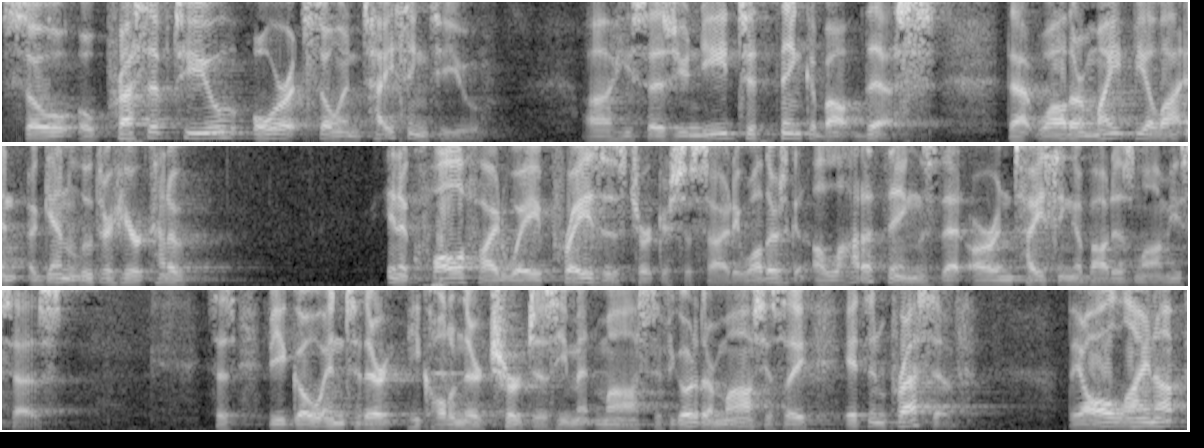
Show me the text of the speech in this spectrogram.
so oppressive to you or it's so enticing to you. Uh, he says you need to think about this that while there might be a lot, and again, Luther here kind of in a qualified way praises Turkish society. While there's a lot of things that are enticing about Islam, he says. He says, if you go into their, he called them their churches, he meant mosques. If you go to their mosques, you'll say, it's impressive. They all line up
